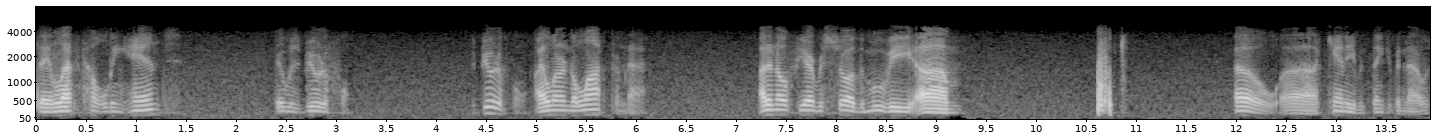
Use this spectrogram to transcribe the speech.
They left holding hands. It was beautiful. It was beautiful. I learned a lot from that. I don't know if you ever saw the movie. Um, oh, uh, I can't even think of it now. It was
